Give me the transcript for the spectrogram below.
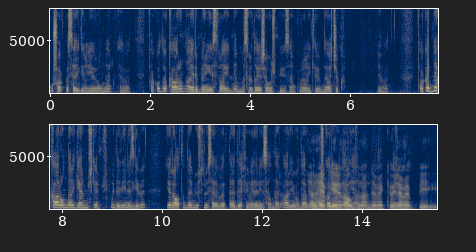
Uşak'ta sergileniyor onlar. Evet. Fakat o da Karun ayrı Ben İsrail'de Mısır'da yaşamış bir insan. Kur'an-ı Kerim'de açık. Evet. Fakat ne Karunlar gelmiş geçmiş gibi dediğiniz gibi yer altında bir sürü servetler, defineler insanlar arıyorlar. Yani hep yerin altına yani. demek ki hocam Evet. hep bir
